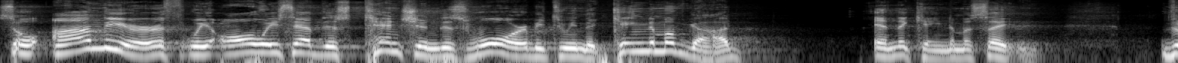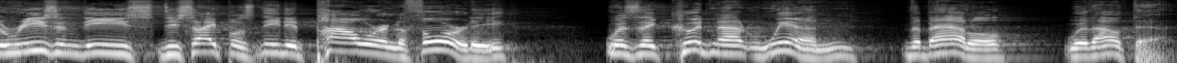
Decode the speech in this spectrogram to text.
So on the earth, we always have this tension, this war between the kingdom of God and the kingdom of Satan. The reason these disciples needed power and authority was they could not win the battle without that.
